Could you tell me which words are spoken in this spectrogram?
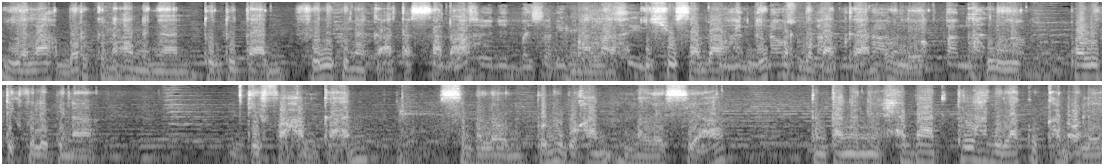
ialah berkenaan dengan tuntutan Filipina ke atas Sabah malah isu Sabah diperdebatkan oleh ahli politik Filipina difahamkan sebelum penubuhan Malaysia tentangan yang hebat telah dilakukan oleh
